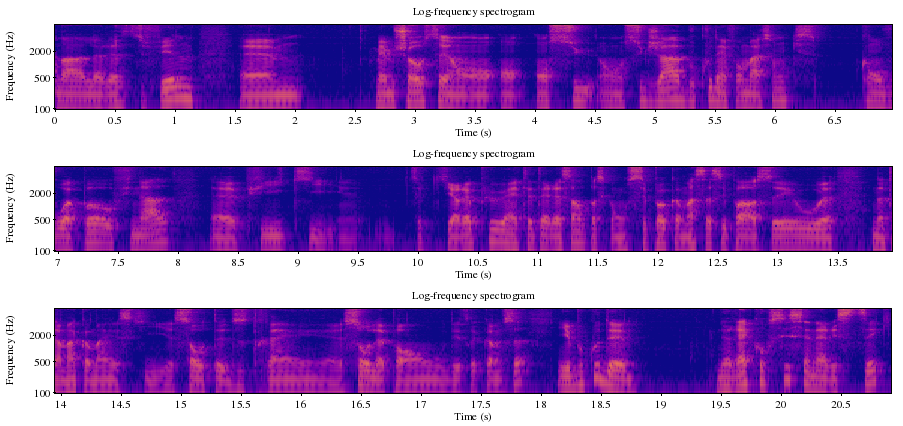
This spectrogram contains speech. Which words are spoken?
dans, le reste du film. Euh, même chose, on, on, on, su- on suggère beaucoup d'informations qu'on voit pas au final, euh, puis qui, euh, qui auraient pu être intéressantes parce qu'on sait pas comment ça s'est passé, ou euh, notamment comment est-ce qu'il saute du train euh, sur le pont, ou des trucs comme ça. Il y a beaucoup de raccourcis scénaristiques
